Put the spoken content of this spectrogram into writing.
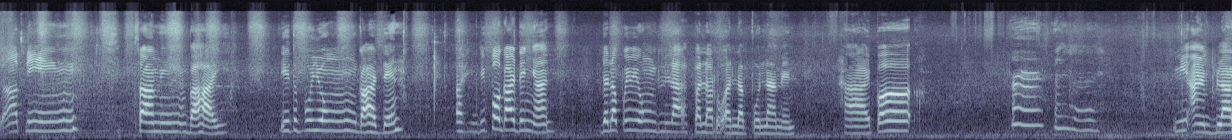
Sa ating, sa aming bahay. Dito po yung garden. Ay, hindi po garden yan. Dala po yung la, palaruan lang po namin. Hi po. Hi, hi, hi. Me, I'm vlog.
